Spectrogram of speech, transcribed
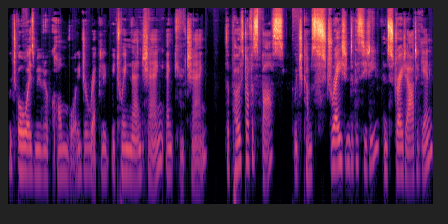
which always move in a convoy directly between Nanchang and Quchang, the post office bus, which comes straight into the city and straight out again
